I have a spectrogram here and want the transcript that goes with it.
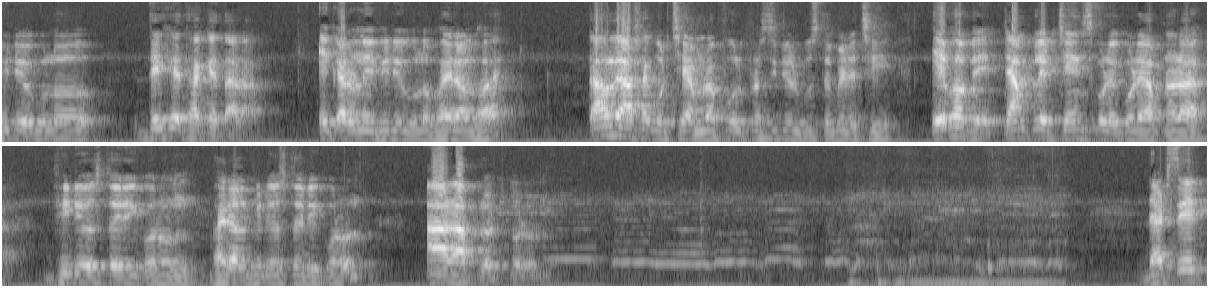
ভিডিওগুলো দেখে থাকে তারা। এই কারণে ভিডিওগুলো ভাইরাল হয়। তাহলে আশা করছি আমরা ফুল প্রসিডিউর বুঝতে পেরেছি। এভাবে ট্যাম্পলেট চেঞ্জ করে করে আপনারা ভিডিওস তৈরি করুন ভাইরাল ভিডিওস তৈরি করুন আর আপলোড করুন। দ্যাটস ইট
